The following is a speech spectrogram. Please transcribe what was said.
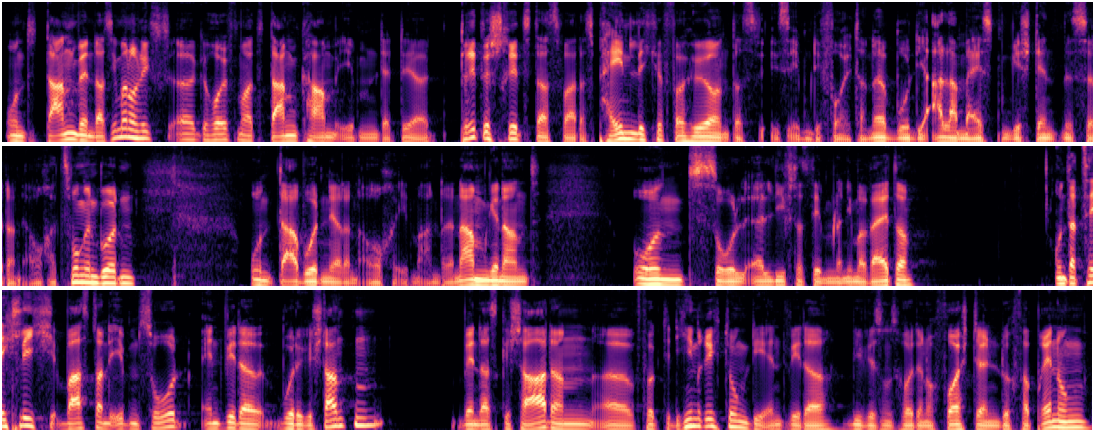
Und dann, wenn das immer noch nichts äh, geholfen hat, dann kam eben der, der, dritte Schritt, das war das peinliche Verhör und das ist eben die Folter, ne, wo die allermeisten Geständnisse dann auch erzwungen wurden. Und da wurden ja dann auch eben andere Namen genannt. Und so äh, lief das eben dann immer weiter. Und tatsächlich war es dann eben so, entweder wurde gestanden, wenn das geschah, dann äh, folgte die Hinrichtung, die entweder, wie wir es uns heute noch vorstellen, durch Verbrennung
